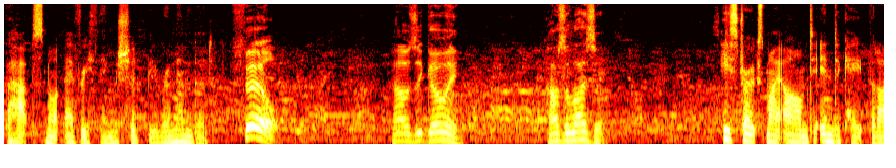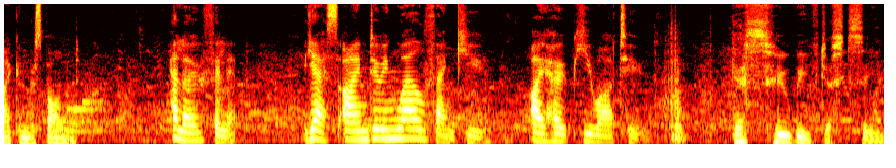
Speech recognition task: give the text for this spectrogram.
perhaps not everything should be remembered. Phil! How's it going? How's Eliza? He strokes my arm to indicate that I can respond. Hello, Philip. Yes, I'm doing well, thank you. I hope you are too. Guess who we've just seen?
